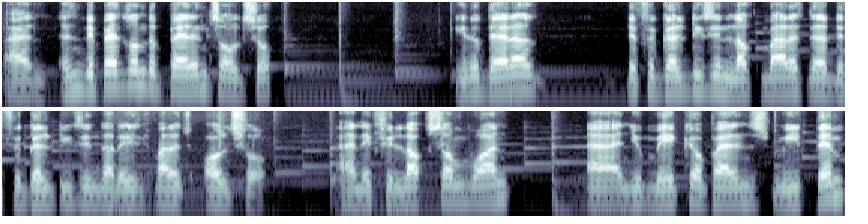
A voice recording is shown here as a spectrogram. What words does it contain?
and, and it depends on the parents also you know there are difficulties in love marriage there are difficulties in the arranged marriage also. And if you love someone and you make your parents meet them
